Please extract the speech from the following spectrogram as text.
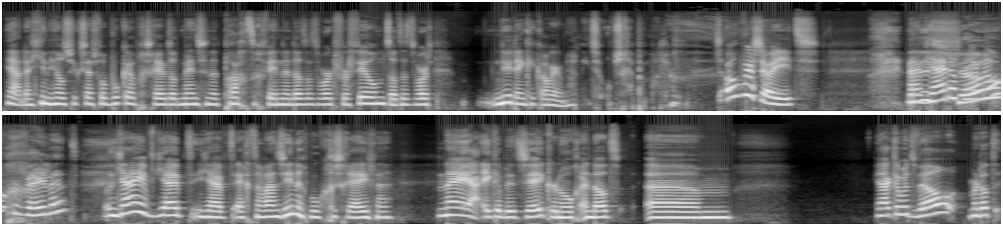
ja, dat je een heel succesvol boek hebt geschreven... dat mensen het prachtig vinden, dat het wordt verfilmd... dat het wordt... Nu denk ik alweer, nou, niet zo opscheppen, maar het is ook weer zoiets. Maar heb jij dat zo nu nog? vervelend. Want jij hebt, jij, hebt, jij hebt echt een waanzinnig boek geschreven. Nee, ja, ik heb dit zeker nog. En dat... ehm, ja, ik heb het wel... Maar dat...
